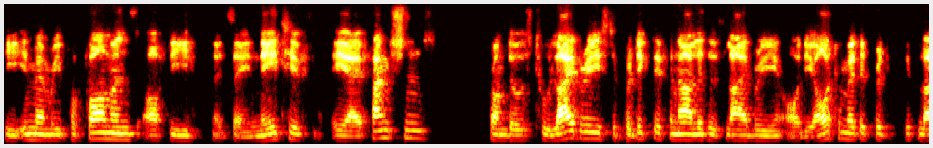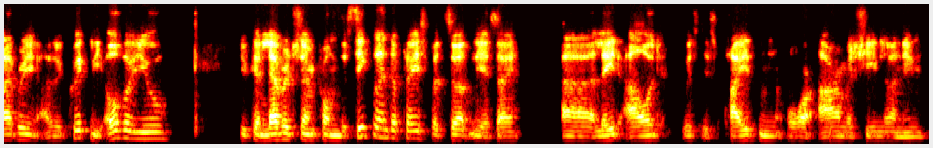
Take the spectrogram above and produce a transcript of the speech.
the in-memory performance of the, let's say, native AI functions from those two libraries, the predictive analysis library or the automated predictive library. I will quickly overview. You can leverage them from the SQL interface, but certainly as I uh, laid out with this Python or R machine learning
